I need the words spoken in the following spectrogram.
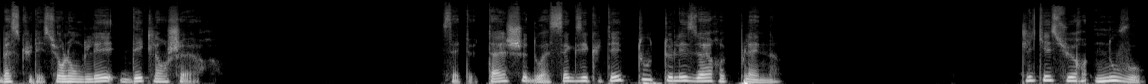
Basculez sur l'onglet Déclencheur. Cette tâche doit s'exécuter toutes les heures pleines. Cliquez sur Nouveau.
